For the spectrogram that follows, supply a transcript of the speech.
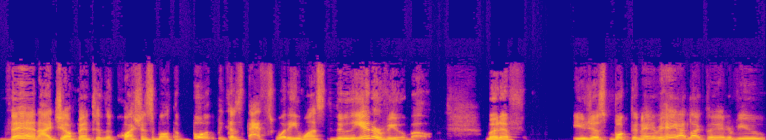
Then I jump into the questions about the book because that's what he wants to do the interview about. But if you just booked an interview, hey, I'd like to interview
